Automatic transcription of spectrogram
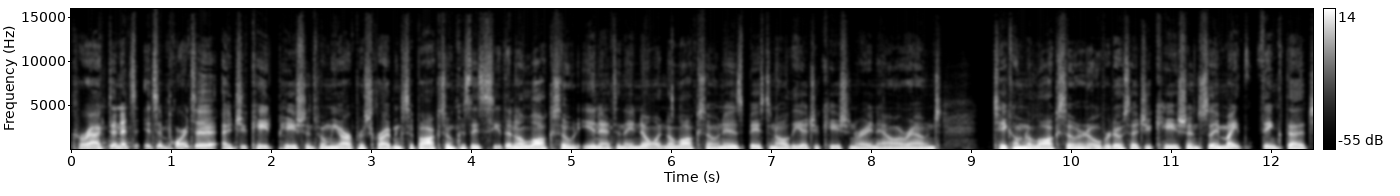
Correct. And it's it's important to educate patients when we are prescribing Suboxone because they see the naloxone in it and they know what naloxone is based on all the education right now around take home naloxone and overdose education. So they might think that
